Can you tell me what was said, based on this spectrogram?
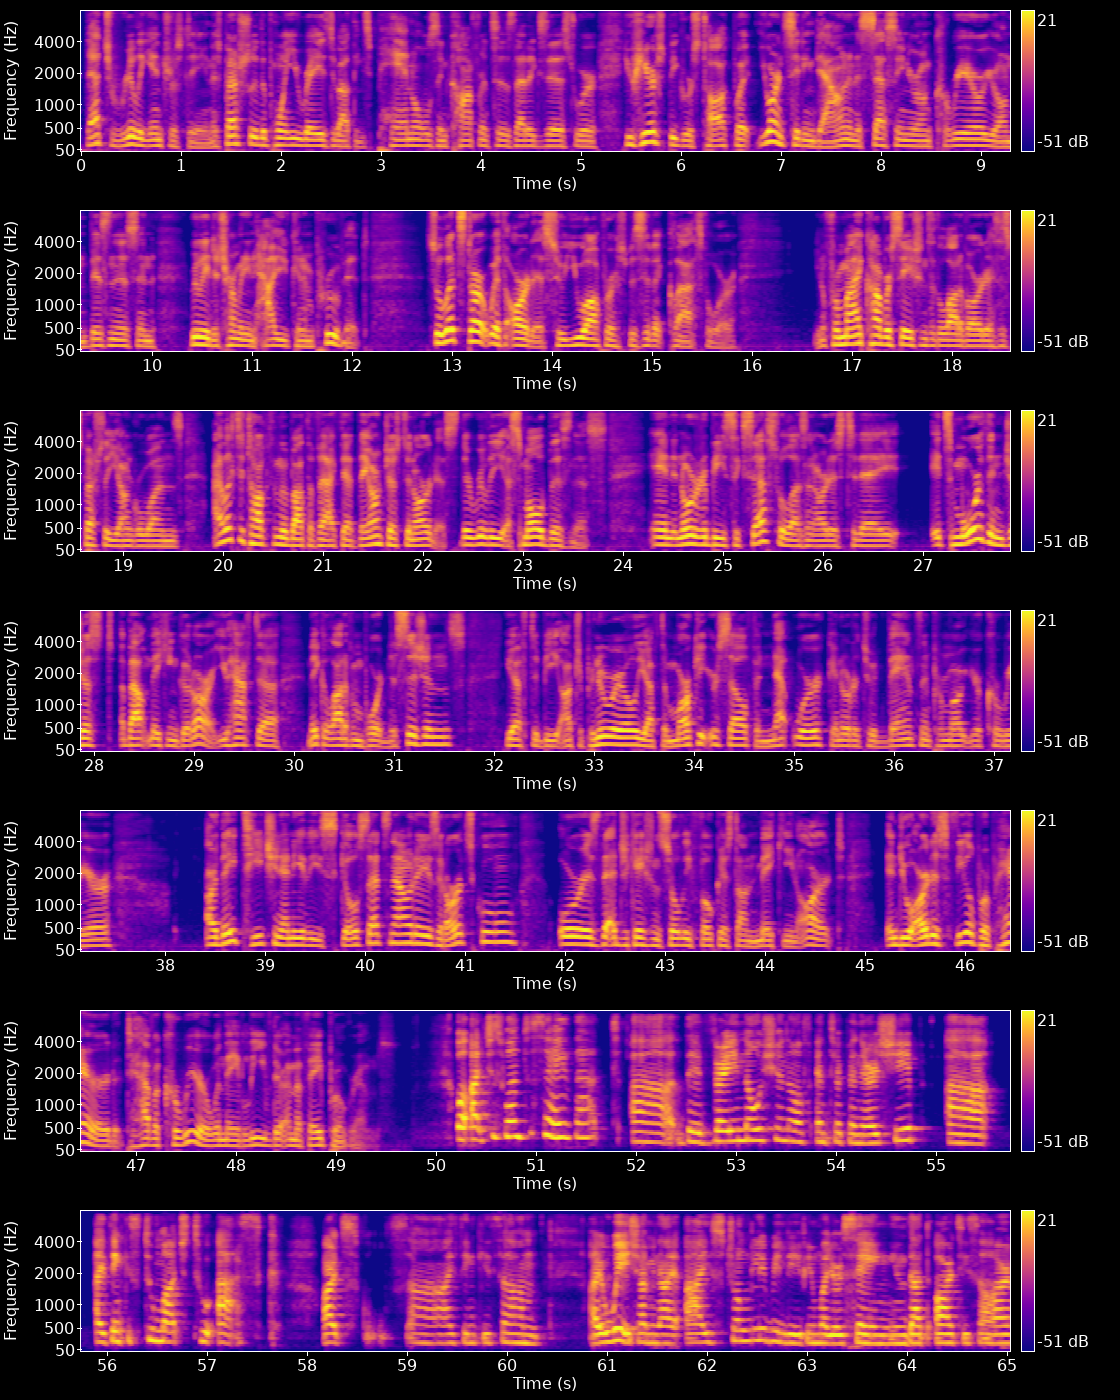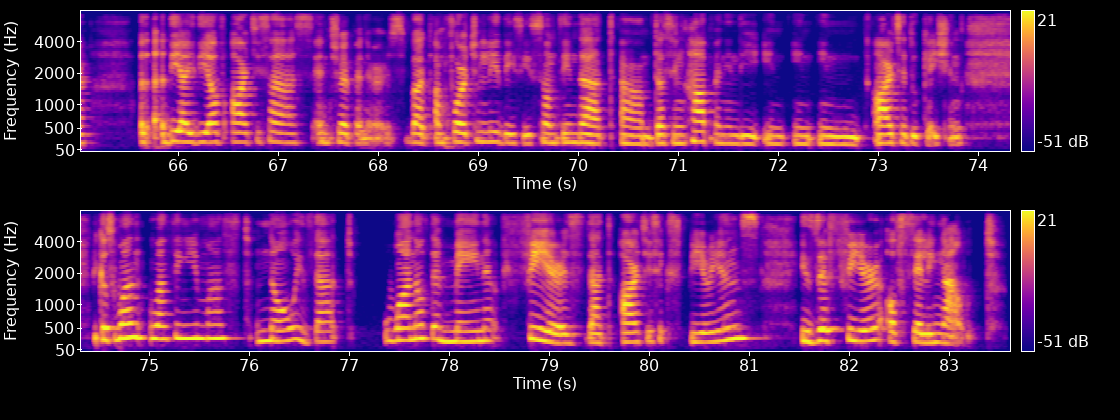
That's really interesting, especially the point you raised about these panels and conferences that exist where you hear speakers talk, but you aren't sitting down and assessing your own career your own business and really determining how you can improve it. So let's start with artists who you offer a specific class for. You know, from my conversations with a lot of artists, especially younger ones, I like to talk to them about the fact that they aren't just an artist, they're really a small business. And in order to be successful as an artist today, it's more than just about making good art. You have to make a lot of important decisions. You have to be entrepreneurial. You have to market yourself and network in order to advance and promote your career. Are they teaching any of these skill sets nowadays at art school? Or is the education solely focused on making art? And do artists feel prepared to have a career when they leave their MFA programs? Well, I just want to say that uh, the very notion of entrepreneurship uh, I think it's too much to ask art schools. Uh, I think it's um, I wish. I mean, I, I strongly believe in what you're saying in that artists are uh, the idea of artists as entrepreneurs. But unfortunately, this is something that um, doesn't happen in the in, in, in art education, because one one thing you must know is that one of the main fears that artists experience is the fear of selling out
